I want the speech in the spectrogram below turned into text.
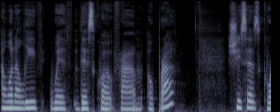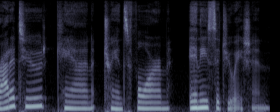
I want to leave with this quote from Oprah. She says, Gratitude can transform any situation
